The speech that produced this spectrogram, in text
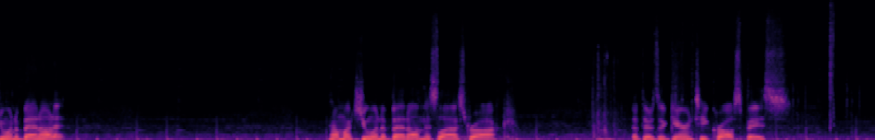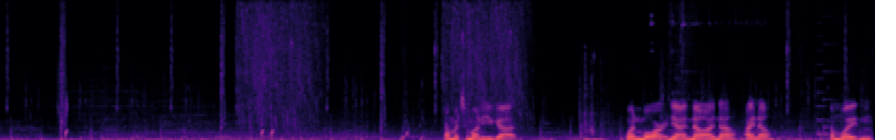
You want to bet on it? How much you want to bet on this last rock? That there's a guaranteed crawl space. How much money you got? One more. Yeah, no, I know. I know. I'm waiting.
